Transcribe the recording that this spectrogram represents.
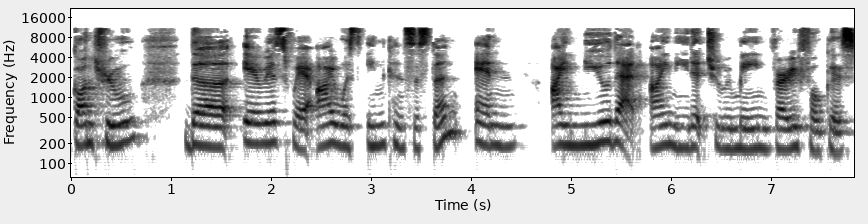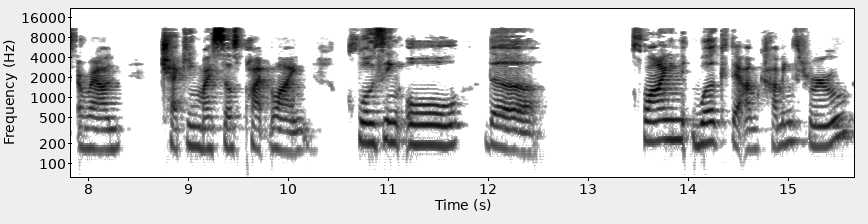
gone through the areas where I was inconsistent and I knew that I needed to remain very focused around checking my sales pipeline, closing all the client work that I'm coming through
